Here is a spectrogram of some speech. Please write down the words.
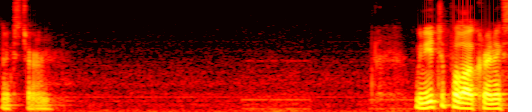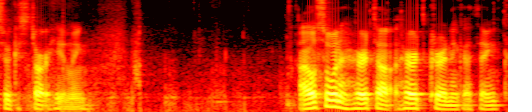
Next turn. We need to pull out Krennic so we can start healing. I also want to hurt out, hurt Krennic, I think.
